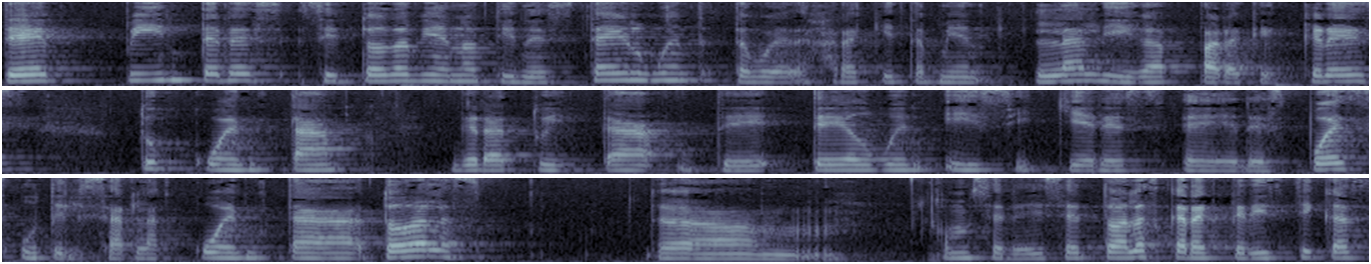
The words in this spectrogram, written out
de Pinterest. Si todavía no tienes Tailwind, te voy a dejar aquí también la liga para que crees tu cuenta gratuita de Tailwind y si quieres eh, después utilizar la cuenta, todas las, um, ¿cómo se le dice? Todas las características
